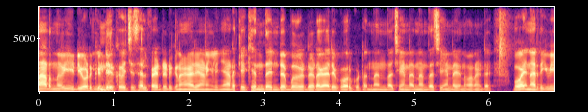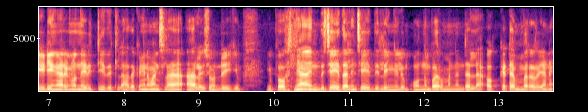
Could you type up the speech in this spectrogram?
നടന്ന് വീഡിയോ എടുക്കുന്നുണ്ട് ഒക്കെ വെച്ച് സെൽഫായിട്ട് എടുക്കുന്ന കാര്യമാണെങ്കിൽ ഞാൻ ഇടയ്ക്കൊക്കെ എന്താ എന്റെ ബർത്ത്ഡേയുടെ കാര്യമൊക്കെ ഓർക്കട്ടെ. ഇന്ന് എന്താ ചെയ്യേണ്ടത് എന്ന് എന്താ ചെയ്യേണ്ടത് എന്ന് പറഞ്ഞിട്ട്. അപ്പോൾ വൈകുന്നേരത്തേക്ക് വീഡിയോയും കാര്യങ്ങളൊന്നും എഡിറ്റ് ചെയ്തിട്ടില്ല. അതൊക്കെ ഇങ്ങനെ മനസ്സിലായി ആലോചിച്ചുകൊണ്ടിരിക്കും ഇപ്പോൾ ഞാൻ എന്ത് ചെയ്താലും ചെയ്തില്ലെങ്കിലും ഒന്നും പെർമനന്റ് അല്ല ഒക്കെ ടെമ്പററി ആണ്.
